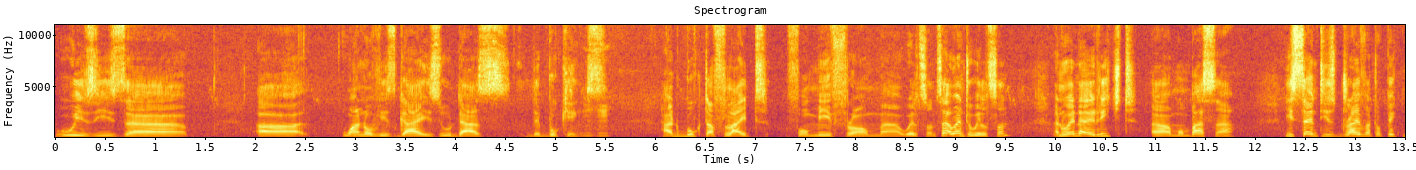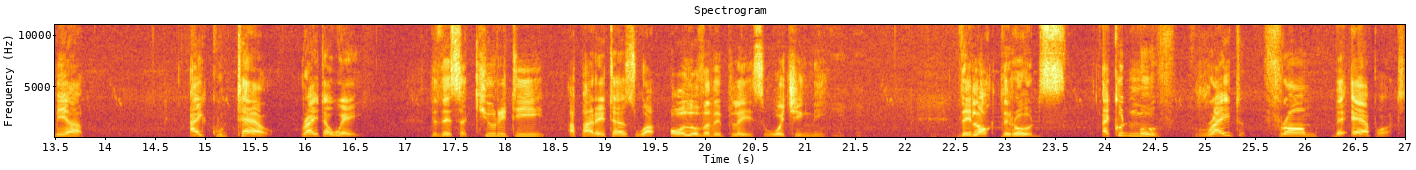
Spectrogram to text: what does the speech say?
who is his, uh, uh, one of his guys who does the bookings, mm -hmm. had booked a flight for me from uh, Wilson. So I went to Wilson. And when I reached uh, Mombasa, he sent his driver to pick me up. I could tell right away that the security apparatus were all over the place watching me. They locked the roads. I couldn't move right from the airport.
